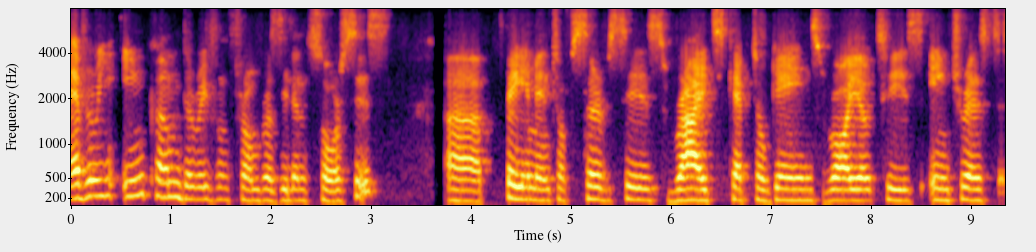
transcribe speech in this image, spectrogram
Every income deriving from Brazilian sources uh, payment of services, rights, capital gains, royalties, interest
